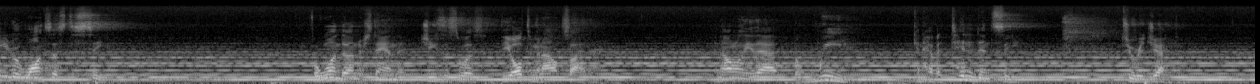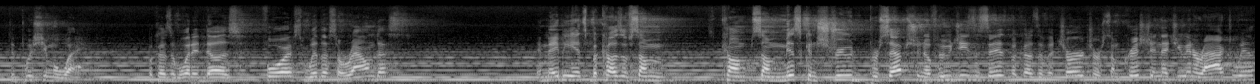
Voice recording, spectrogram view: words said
Peter wants us to see. For one, to understand that Jesus was the ultimate outsider. And not only that, but we can have a tendency to reject him, to push him away because of what it does for us, with us, around us. And maybe it's because of some, some misconstrued perception of who Jesus is because of a church or some Christian that you interact with.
